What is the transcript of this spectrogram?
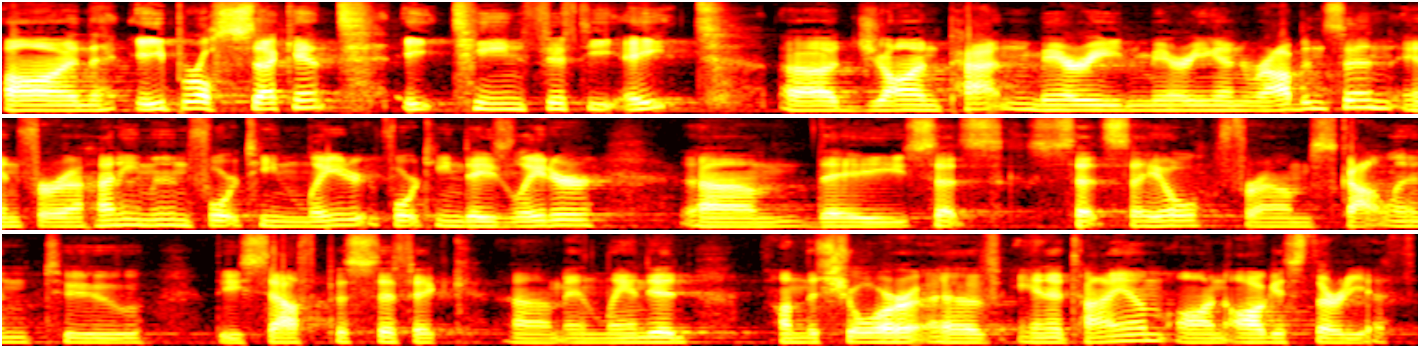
on April 2nd, 1858, uh, John Paton married Marianne Robinson, and for a honeymoon 14, later, 14 days later, um, they set, set sail from Scotland to the South Pacific um, and landed on the shore of Aneityum on August 30th.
